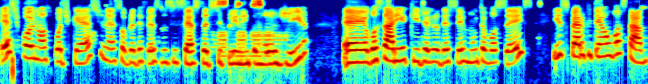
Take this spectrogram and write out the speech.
este foi o nosso podcast né, sobre a defesa dos insetos da disciplina entomologia. É, eu gostaria aqui de agradecer muito a vocês e espero que tenham gostado.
